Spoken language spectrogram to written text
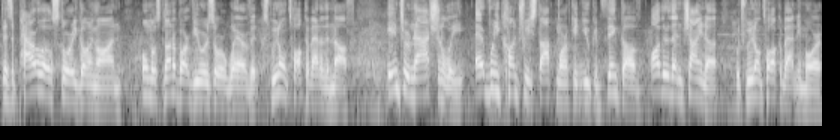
there's a parallel story going on almost none of our viewers are aware of it because we don't talk about it enough. Internationally, every country stock market you could think of, other than China, which we don't talk about anymore,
